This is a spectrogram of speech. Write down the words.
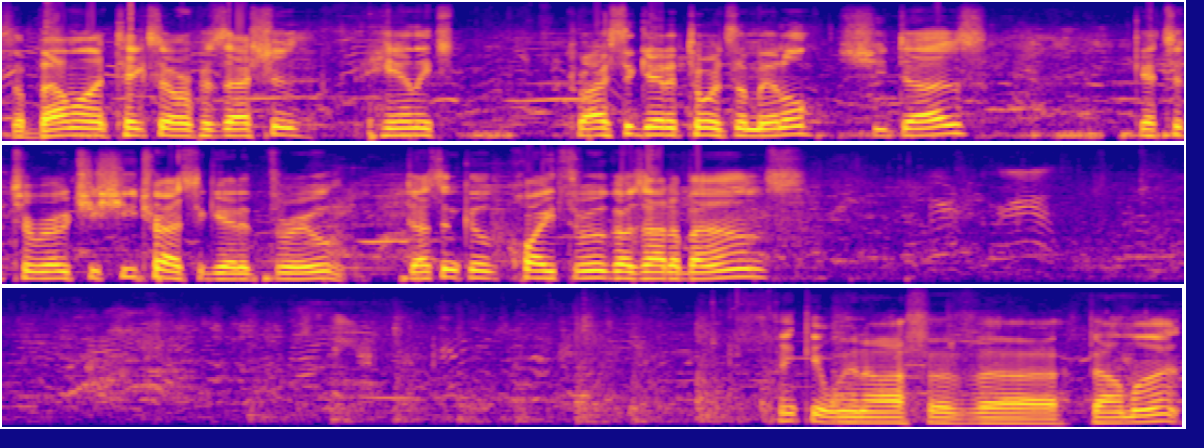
So Belmont takes over possession. Hanley tries to get it towards the middle. She does. Gets it to Rochi. She tries to get it through. Doesn't go quite through. Goes out of bounds. I think it went off of uh, Belmont.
